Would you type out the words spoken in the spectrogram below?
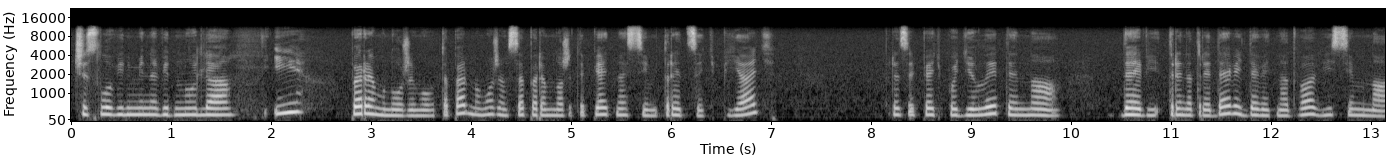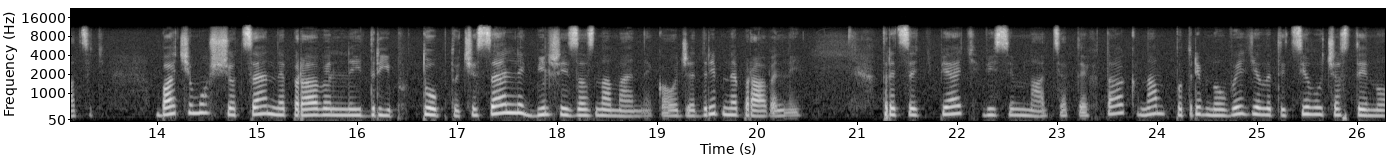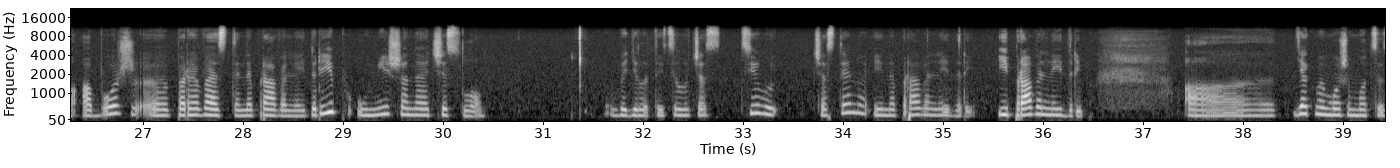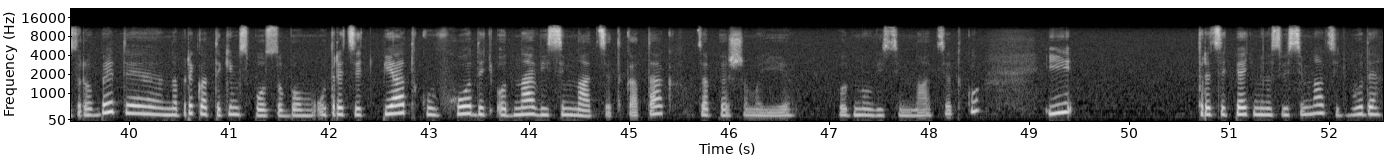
число відмінне від нуля. І перемножимо. Тепер ми можемо все перемножити. 5 на 7 35. 35 поділити на 9, 3 на 3 9, 9 на 2 18. Бачимо, що це неправильний дріб, тобто чисельник більший за знаменника. Отже, дріб неправильний. 35 18. Так, нам потрібно виділити цілу частину або ж е, перевести неправильний дріб у мішане число виділити цілу, цілу частину і неправильний дріб. І правильний дріб. А, як ми можемо це зробити? Наприклад, таким способом. У 35-ку входить 1 вісімнадцятка. Так, запишемо її 1 вісімнадцятку. І 35 мінус 18 буде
